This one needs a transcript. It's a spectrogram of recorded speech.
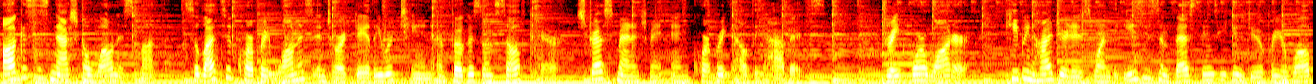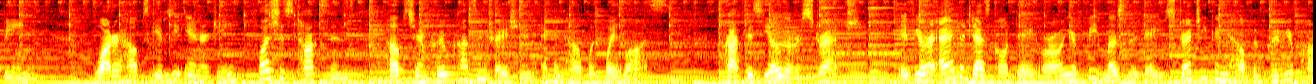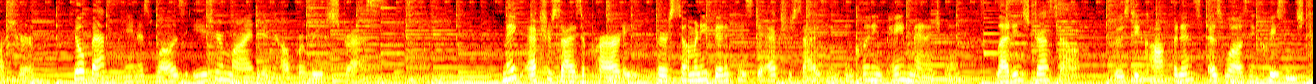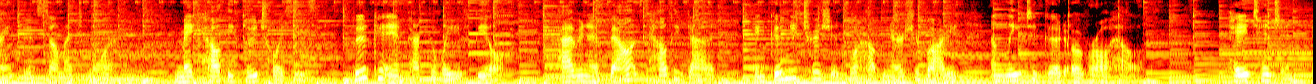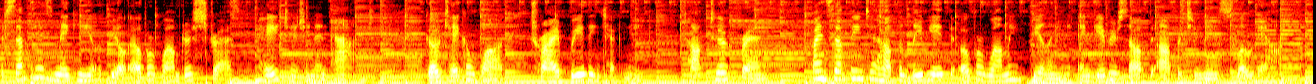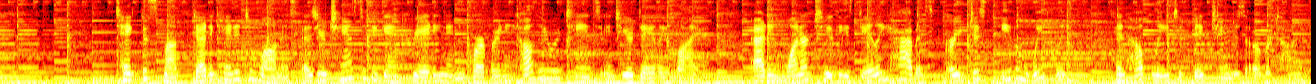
August is National Wellness Month, so let's incorporate wellness into our daily routine and focus on self care, stress management, and incorporate healthy habits. Drink more water. Keeping hydrated is one of the easiest and best things you can do for your well being. Water helps gives you energy, flushes toxins, helps to improve concentration, and can help with weight loss. Practice yoga or stretch. If you're at a desk all day or on your feet most of the day, stretching can help improve your posture, heal back pain, as well as ease your mind and help relieve stress. Make exercise a priority. There are so many benefits to exercising, including pain management, letting stress out, boosting confidence, as well as increasing strength and so much more. Make healthy food choices. Food can impact the way you feel. Having a balanced, healthy diet and good nutrition will help nourish your body and lead to good overall health. Pay attention. If something is making you feel overwhelmed or stressed, pay attention and act. Go take a walk, try a breathing technique, talk to a friend, find something to help alleviate the overwhelming feeling, and give yourself the opportunity to slow down. Take this month dedicated to wellness as your chance to begin creating and incorporating healthy routines into your daily life. Adding one or two of these daily habits, or just even weekly, can help lead to big changes over time.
